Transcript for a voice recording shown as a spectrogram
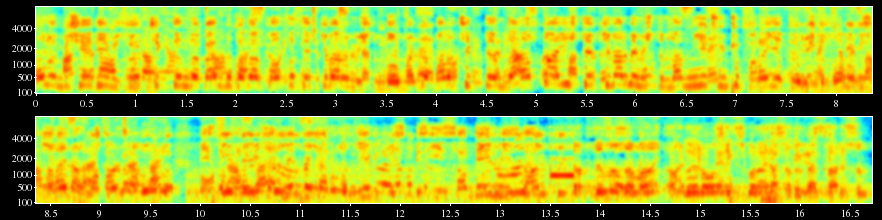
Oğlum bir şey değil mi? Ganyan çıktığında ben bu kadar fazla tepki vermemiştim normalde. Bana çıktığında hatta hiç tepki vermemiştim lan. Niye? Çünkü parayı 100 yatırmıştık. Onu biz parayla alacaklar. Doğru. Bizde para biter mi? Bekar olur. Niye bitmesin? Biz insan değil miyiz lan? Baktığımız zaman Agüero 18 gol bir dakika dur ben Karius'un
